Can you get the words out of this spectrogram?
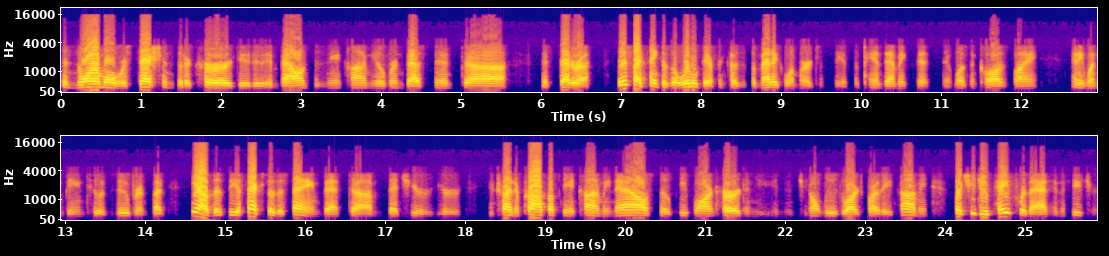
the normal recessions that occur due to imbalances in the economy, overinvestment, uh, et cetera. This, I think, is a little different because it's a medical emergency. It's a pandemic that, that wasn't caused by anyone being too exuberant. But yeah, the, the effects are the same. That um, that you're you're you're trying to prop up the economy now so people aren't hurt and you, and you don't lose a large part of the economy, but you do pay for that in the future.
